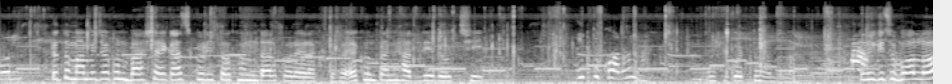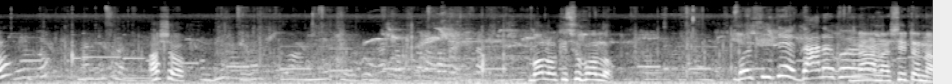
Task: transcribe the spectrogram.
করি। এটা তো মামি যখন বাসায় কাজ করি তখন দাঁড় করে রাখতে হয়। এখন তো আমি হাত দিয়ে দৌড়ছি একটু করো না। একটু করতে হবে না। তুমি কিছু বলো? আসো। বলো কিছু বলো। বলছি যে দাঁড়া করে না না সেটা না।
